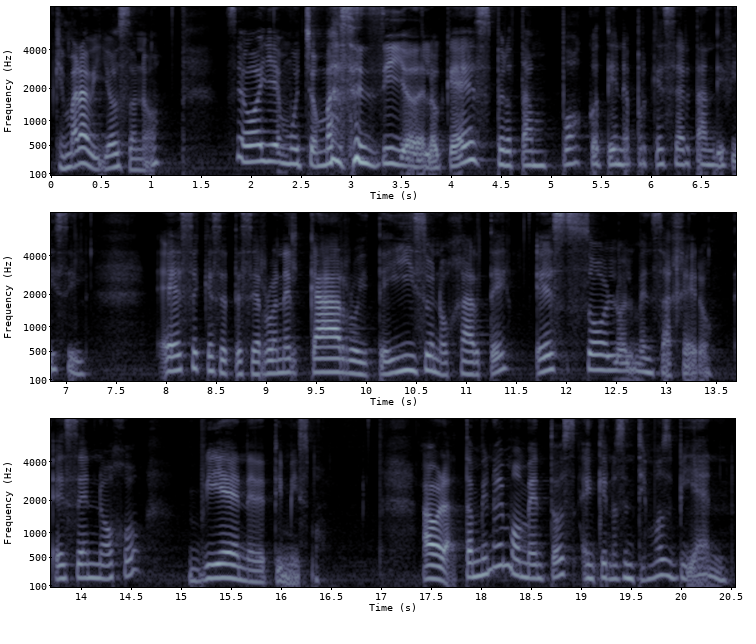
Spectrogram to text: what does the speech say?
Qué maravilloso, ¿no? Se oye mucho más sencillo de lo que es, pero tampoco tiene por qué ser tan difícil ese que se te cerró en el carro y te hizo enojarte, es solo el mensajero. Ese enojo viene de ti mismo. Ahora, también hay momentos en que nos sentimos bien.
